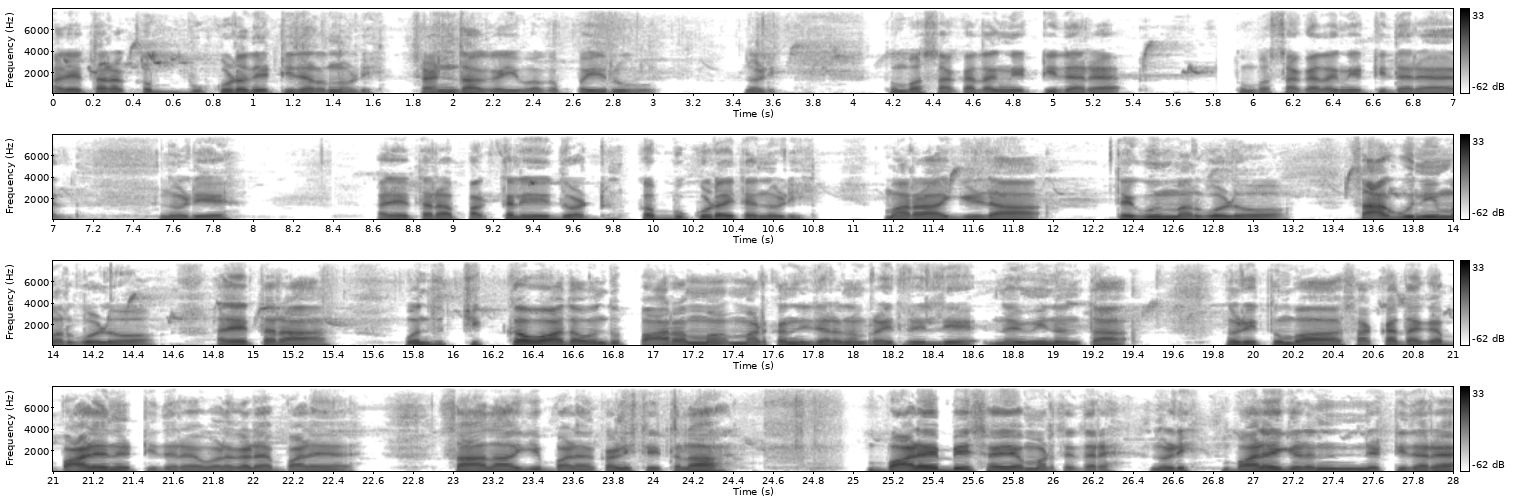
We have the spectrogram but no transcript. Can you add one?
ಅದೇ ಥರ ಕಬ್ಬು ಕೂಡ ನೆಟ್ಟಿದ್ದಾರೆ ನೋಡಿ. ಸಣ್ಣದಾಗ ಇವಾಗ ಪೈರು ನೋಡಿ. ತುಂಬ ಸಖತ್ತಾಗಿ ನೆಟ್ಟಿದ್ದಾರೆ. ತುಂಬ ಸಖತ್ತಾಗಿ ನೆಟ್ಟಿದ್ದಾರೆ ನೋಡಿ. ಅದೇ ಥರ ಪಕ್ಕದಲ್ಲಿ ದೊಡ್ಡ ಕಬ್ಬು ಕೂಡ ಐತೆ ನೋಡಿ. ಮರ, ಗಿಡ, ತೆಗುನ್ ಮರಗಳು, ಸಾಗುನಿ ಮರಗಳು. ಅದೇ ಥರ ಒಂದು ಚಿಕ್ಕವಾದ ಒಂದು ಪಾರ ಮಾಡ್ಕೊಂಡಿದ್ದಾರೆ ನಮ್ಮ ರೈತರು ಇಲ್ಲಿ ನವೀನ್ ಅಂತ. ನೋಡಿ ತುಂಬ ಸಖತ್ತಾಗಿ ಬಾಳೆ ನೆಟ್ಟಿದ್ದಾರೆ. ಒಳಗಡೆ ಬಾಳೆ ಸಾಲಾಗಿ ಬಾಳೆ ಕಾಣಿಸ್ತೈತಲ್ಲ ಬಾಳೆ ಬೇಸಾಯ ಮಾಡ್ತಿದ್ದಾರೆ. ನೋಡಿ ಬಾಳೆ ಗಿಡ ನೆಟ್ಟಿದ್ದಾರೆ.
